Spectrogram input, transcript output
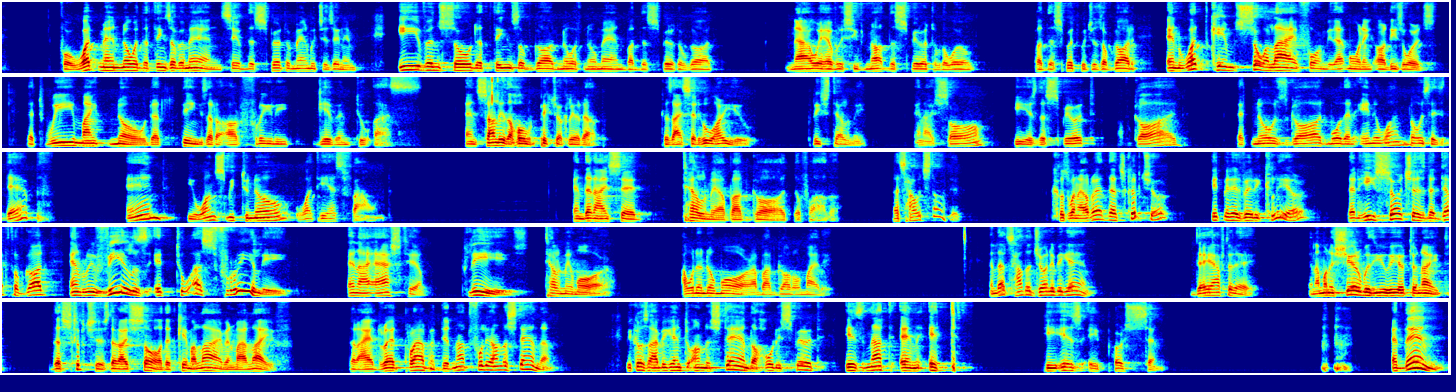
For what man knoweth the things of a man, save the Spirit of man which is in him? Even so, the things of God knoweth no man but the Spirit of God. Now we have received not the Spirit of the world but the Spirit which is of God. And what came so alive for me that morning are these words that we might know that things that are freely given to us. And suddenly the whole picture cleared up because I said, Who are you? Please tell me. And I saw he is the Spirit of God that knows God more than anyone, knows his depth, and he wants me to know what he has found. And then I said, Tell me about God the Father. That's how it started. Because when I read that scripture, it made it very clear that he searches the depth of God and reveals it to us freely. And I asked him, Please tell me more. I want to know more about God Almighty. And that's how the journey began, day after day. And I'm going to share with you here tonight the scriptures that I saw that came alive in my life that I had read prior but did not fully understand them. Because I began to understand the Holy Spirit is not an it, He is a person. and then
